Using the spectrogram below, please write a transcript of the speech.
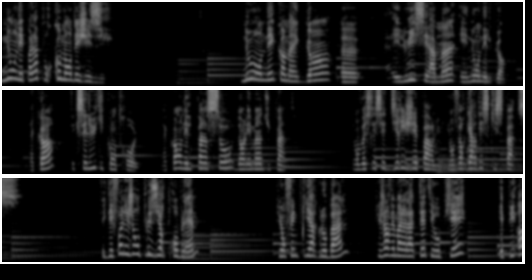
Nous, on n'est pas là pour commander Jésus. Nous, on est comme un gant, euh, et lui, c'est la main, et nous, on est le gant. D'accord? Fait que c'est lui qui contrôle. D'accord? On est le pinceau dans les mains du peintre. Et on veut se laisser diriger par lui. Et on veut regarder ce qui se passe. Fait que des fois, les gens ont plusieurs problèmes. Puis on fait une prière globale. Puis les gens avaient mal à la tête et aux pieds. Et puis, oh,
